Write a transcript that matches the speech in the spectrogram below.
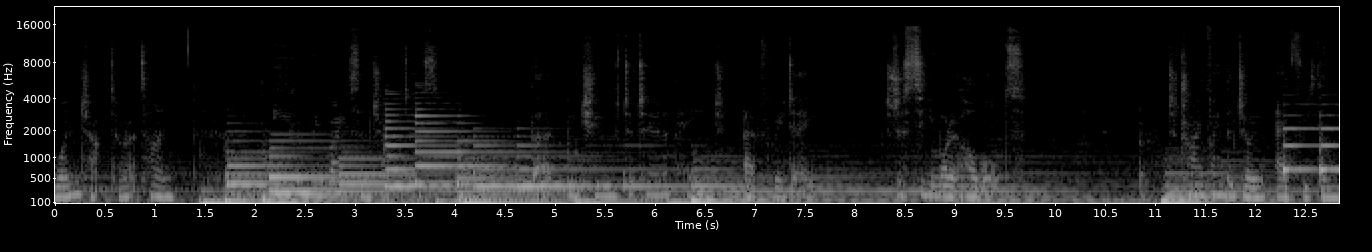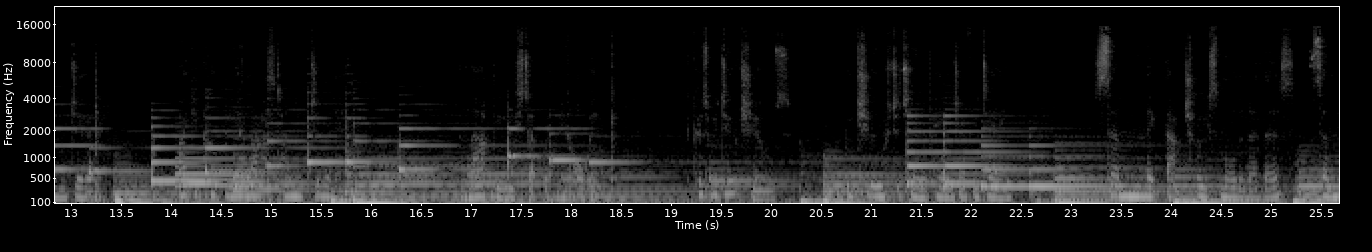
one chapter at a time? Even rewrite some chapters, but we choose to turn a page every day to just see what it holds, to try and find the joy in everything you do, like it could be your last time of doing it. And that really stuck with me all week. Because we do choose. We choose to turn a page every day. Some make that choice more than others, some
